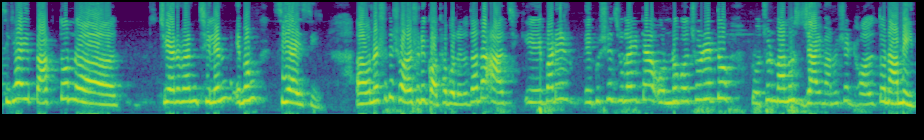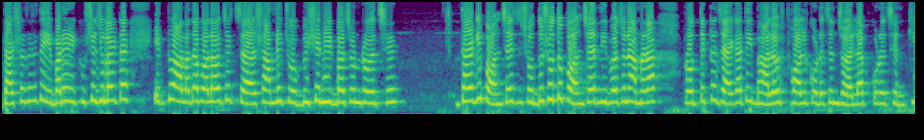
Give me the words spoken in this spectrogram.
সিহাই প্রাক্তন চেয়ারম্যান ছিলেন এবং সিআইসি। ওনার সাথে সরাসরি কথা বলে নেব। দাদা, আজ এবারের একুশে জুলাইটা অন্য বছরের তো প্রচুর মানুষ যায়, মানুষের ঢল তো নামেই। তার সাথে সাথে এবারের একুশে জুলাইটা একটু আলাদা বলা হচ্ছে সামনে চব্বিশে নির্বাচন রয়েছে। তারা কি পঞ্চায়েত, সদ্য সদ্য পঞ্চায়েত নির্বাচনে আপনারা প্রত্যেকটা জায়গাতেই ভালো ফল করেছেন, জয়লাভ করেছেন, কি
